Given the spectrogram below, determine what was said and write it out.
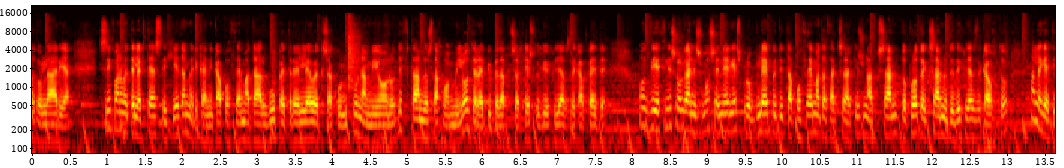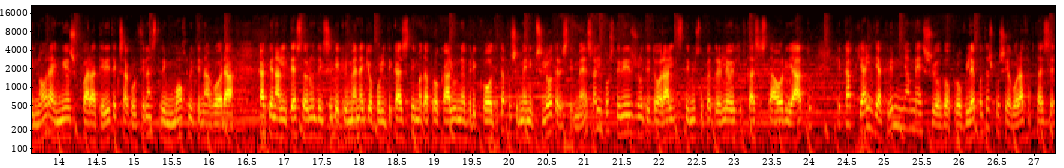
30 δολάρια. Σύμφωνα με τελευταία στοιχεία, τα αμερικανικά αποθέματα αργού πετρελαίου εξακολουθούν να μειώνονται, φτάνοντας στα χαμηλότερα επίπεδα από τις αρχές του 2015. Ο Διεθνής Οργανισμός Ενέργειας προβλέπει ότι τα αποθέματα θα ξαναρχίσουν να αυξάνουν το πρώτο εξάμεινο του 2018, αλλά για την ώρα η μείωση που παρατηρείται εξακολουθεί να στριμώχνει την αγορά. Κάποιοι αναλυτές θεωρούν ότι συγκεκριμένα γεωπολιτικά ζητήματα προκαλούν ευρικότητα, που σημαίνει υψηλότερες τιμές, αλλά υποστηρίζουν ότι το ράλι της τιμής του πετρελαίου έχει φτάσει στα όρια του και κάποιοι άλλοι διακρίνουν μια μέση οδό, προβλέποντας πως η αγορά θα φτάσει σε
